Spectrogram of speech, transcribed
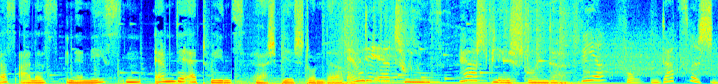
Das alles in der nächsten MDR Tweens Hörspielstunde. MDR Tweens Hörspielstunde. Wir funken dazwischen.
